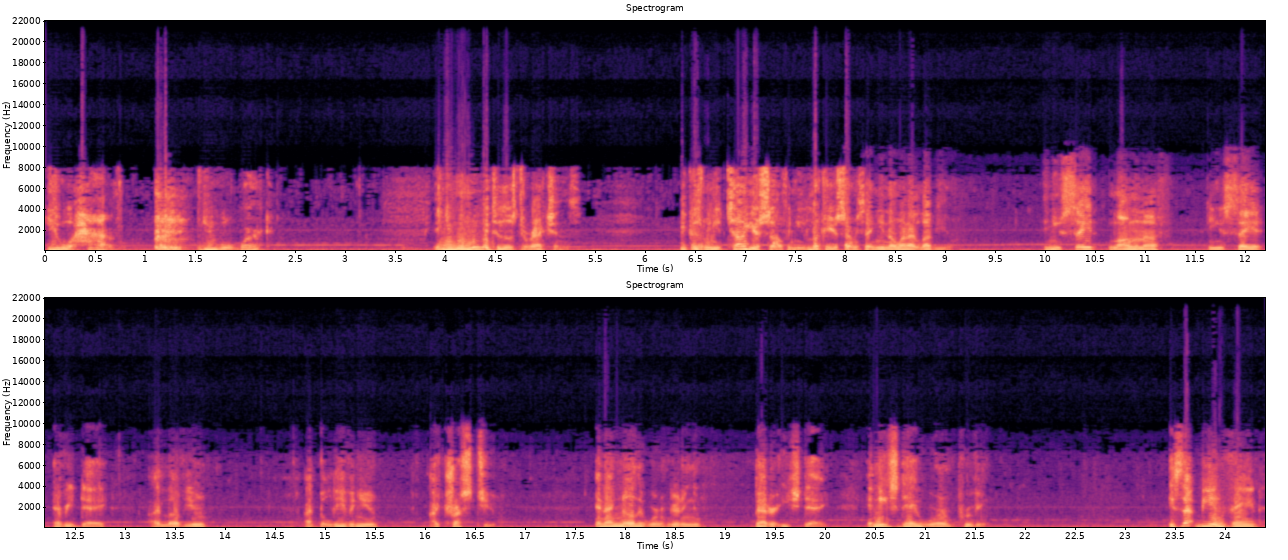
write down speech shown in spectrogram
you will have, you will work. And you will move into those directions. Because when you tell yourself and you look at yourself and say, you know what, I love you. And you say it long enough and you say it every day, I love you, I believe in you, I trust you. And I know that we're getting better each day. And each day we're improving. Is that being vain?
